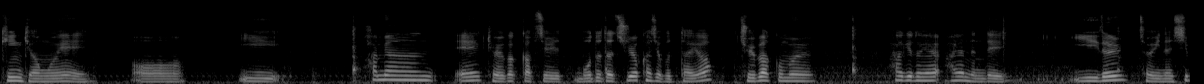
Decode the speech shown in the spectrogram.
긴 경우에 어, 이 화면의 결과값을 모두 다 출력하지 못하여 줄바꿈을 하기도 해- 하였는데 이를 저희는 C++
